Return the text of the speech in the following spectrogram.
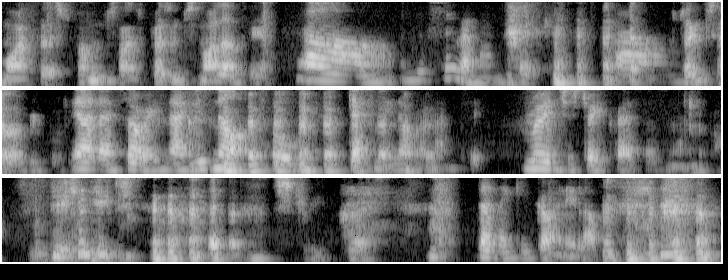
my first Valentine's present to my love here. Oh, you're so romantic. Oh. Don't tell everybody. Yeah, no, sorry. No, he's not at all. Definitely not romantic. Ruins your street cred, doesn't it? Street cred. Don't think you've got any love.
